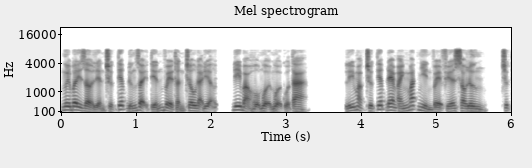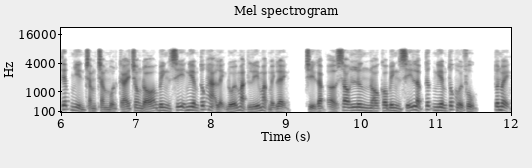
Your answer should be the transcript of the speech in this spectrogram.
ngươi bây giờ liền trực tiếp đứng dậy tiến về thần châu đại địa, đi bảo hộ muội muội của ta. Lý mặc trực tiếp đem ánh mắt nhìn về phía sau lưng trực tiếp nhìn chằm chằm một cái trong đó binh sĩ nghiêm túc hạ lệnh đối mặt lý mặc mệnh lệnh, chỉ gặp ở sau lưng nó có binh sĩ lập tức nghiêm túc hồi phục, tuân mệnh,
